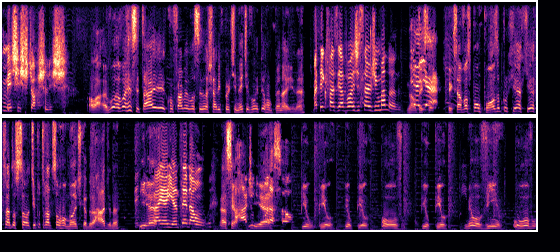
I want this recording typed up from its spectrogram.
Mexistófeles. Olha lá, eu vou, eu vou recitar e conforme vocês acharem pertinente, vão interrompendo aí, né? Mas tem que fazer a voz de Serginho Malandro. Não, Yeah, tem, que yeah. ser, tem que ser a voz pomposa, porque aqui é tradução, tipo tradução romântica da rádio, né? E é, Vai aí, antena 1. é assim, ó. A rádio do E é, coração. piu, piu, piu, piu, o ovo, piu, piu, meu ovinho, o ovo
